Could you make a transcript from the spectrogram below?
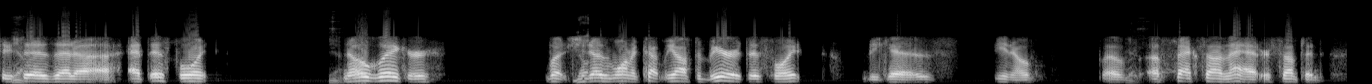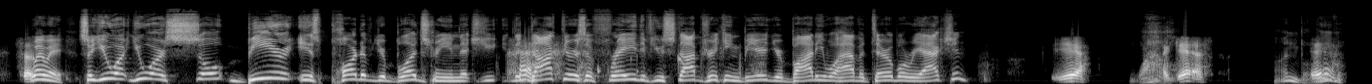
She Yeah. says that uh, at this point, no liquor, but she No- doesn't want to cut me off the beer at this point because you know of effects on that or something. So wait, wait. So you are you are so beer is part of your bloodstream that you the doctor is afraid if you stop drinking beer, your body will have a terrible reaction. yeah, wow, I guess unbelievable.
